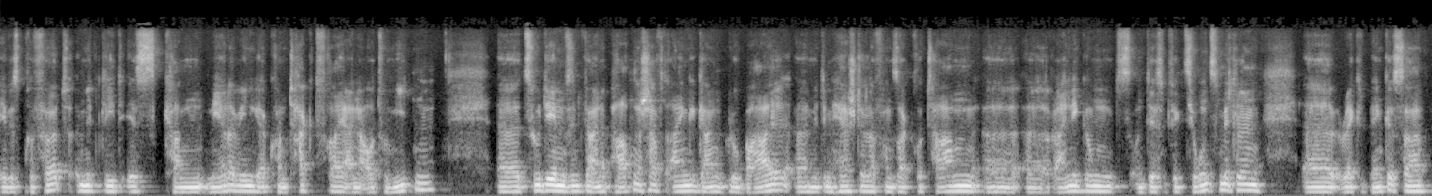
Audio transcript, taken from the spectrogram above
Avis Preferred-Mitglied ist, kann mehr oder weniger kontaktfrei ein Auto mieten. Äh, zudem sind wir eine Partnerschaft eingegangen, global, äh, mit dem Hersteller von Sakrotan, äh, Reinigungs- und Desinfektionsmitteln, Racket Benkesser.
